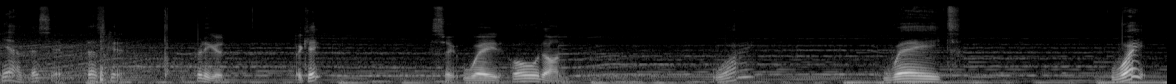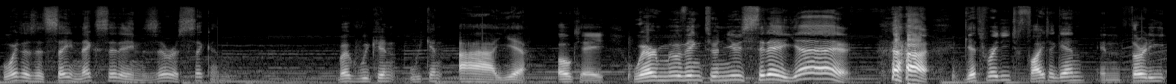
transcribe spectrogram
Yeah, that's it. That's good. Pretty good. Okay? So, wait, hold on. Why? Wait. Why? Why does it say next city in zero second? But we can, we can, ah, yeah. Okay, we're moving to a new city, yeah! Get ready to fight again in 30,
